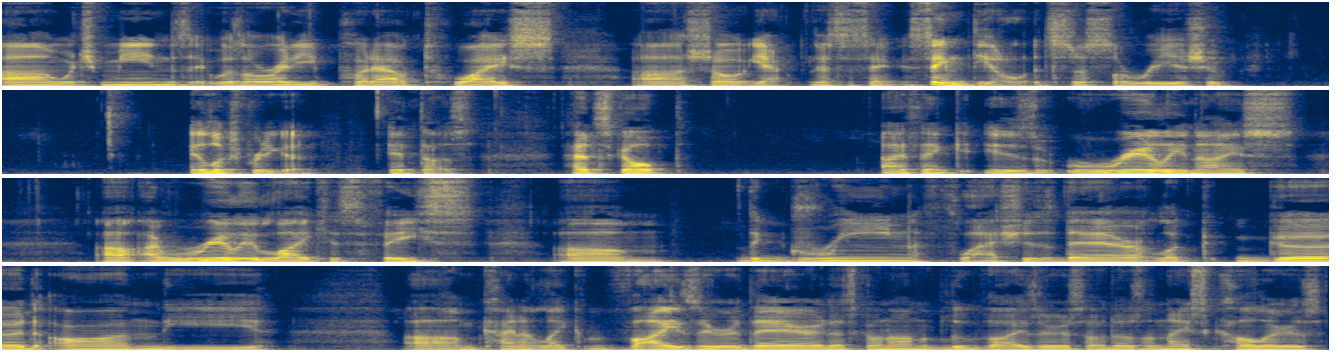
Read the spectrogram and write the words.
uh, which means it was already put out twice. Uh, so, yeah, it's the same, same deal. It's just a reissue. It looks pretty good. It does head sculpt, I think, is really nice. Uh, I really like his face. Um, the green flashes there look good on the um, kind of like visor there that's going on, the blue visor. So those are nice colors.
